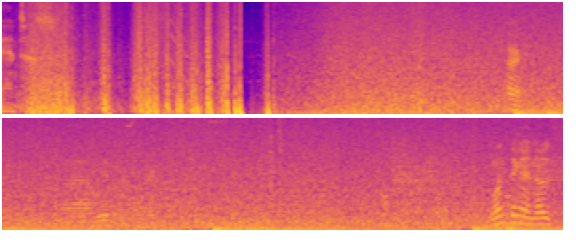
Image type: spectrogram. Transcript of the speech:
Mantis. Alright. Uh, we have to start. One thing I noticed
